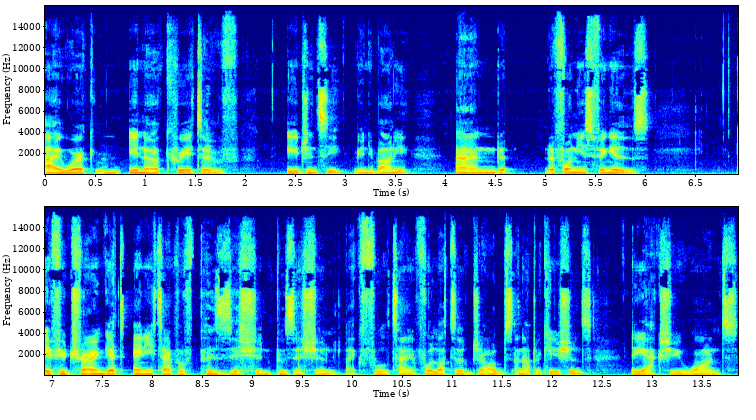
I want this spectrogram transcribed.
I work in a creative agency, Minibani, and the funniest thing is if you try and get any type of position position, like full time for lots of jobs and applications, they actually want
